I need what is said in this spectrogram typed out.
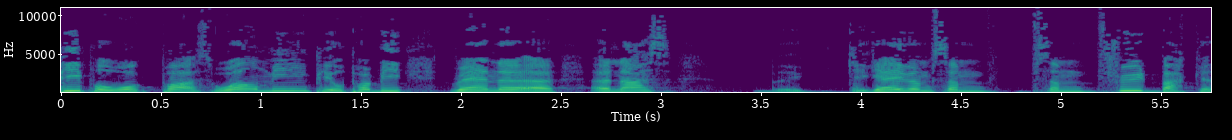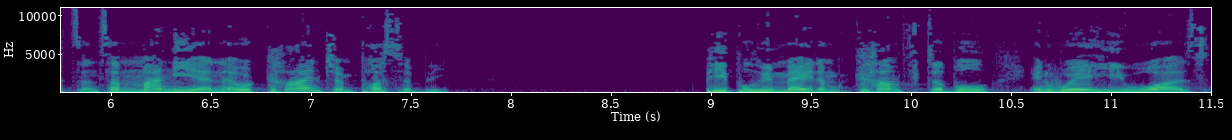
people walked past, well-meaning people, probably ran a, a, a nice, gave him some, some food buckets and some money, and they were kind to him, possibly. People who made him comfortable in where he was,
